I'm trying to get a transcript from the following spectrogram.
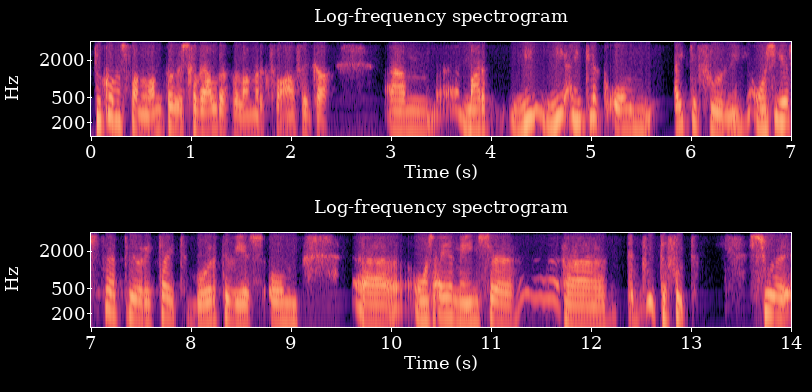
toekoms van landbou is geweldig belangrik vir Afrika. Ehm um, maar nie nie eintlik om uit te voer nie. Ons eerste prioriteit behoort te wees om uh ons eie mense uh te, te voed. So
